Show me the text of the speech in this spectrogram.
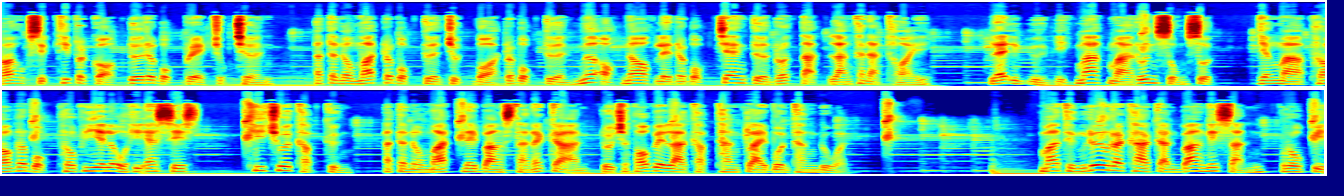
360 ที่ประกอบด้วยระบบเบรกฉุกเฉิน อัตโนมัติระบบเตือนจุดบอด ระบบเตือนเมื่อออกนอกเลนระบบแจ้งเตือนรถตัดหลังขณะถอย และอื่นๆ อีกมากมายรุ่นสูงสุด ยังมาพร้อมระบบ Propulsion Assist ที่ช่วยขับกึ่ง อัตโนมัติในบางสถานการณ์ โดยเฉพาะเวลาขับทางไกลบนทางด่วน มาถึงเรื่องราคากันบ้างนิสสันโรปี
